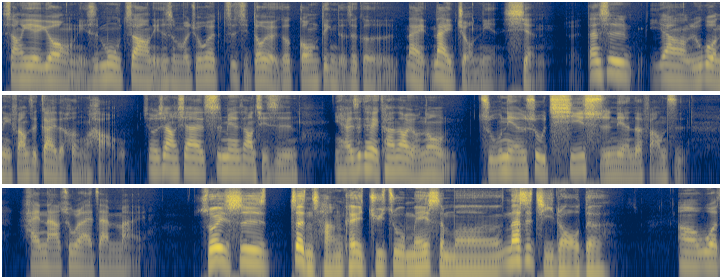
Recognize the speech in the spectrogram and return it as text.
商业用，你是木造，你是什么，就会自己都有一个公定的这个耐耐久年限。但是，一样，如果你房子盖得很好，就像现在市面上，其实你还是可以看到有那种逐年数七十年的房子，还拿出来在卖。所以是正常可以居住，没什么。那是几楼的？呃，我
